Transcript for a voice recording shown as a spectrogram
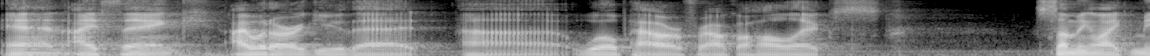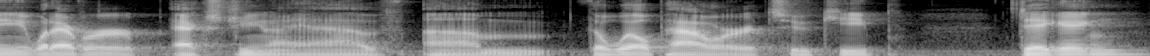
And I think I would argue that uh, willpower for alcoholics, something like me, whatever X gene I have, um, the willpower to keep digging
